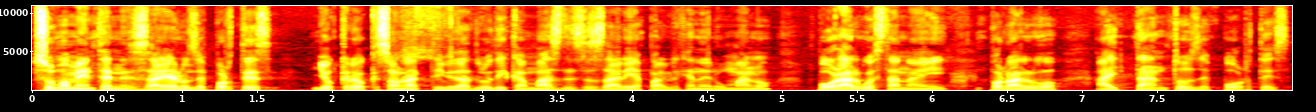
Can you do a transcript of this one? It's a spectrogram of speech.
sumamente necesaria. Los deportes yo creo que son la actividad lúdica más necesaria para el género humano. Por algo están ahí, por algo hay tantos deportes.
